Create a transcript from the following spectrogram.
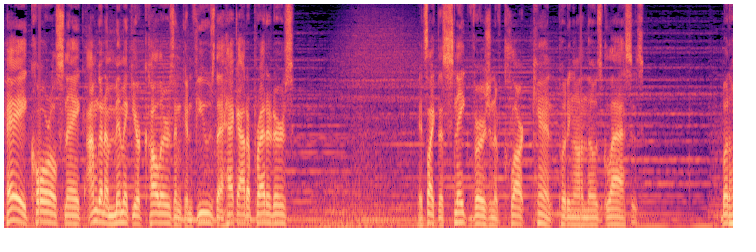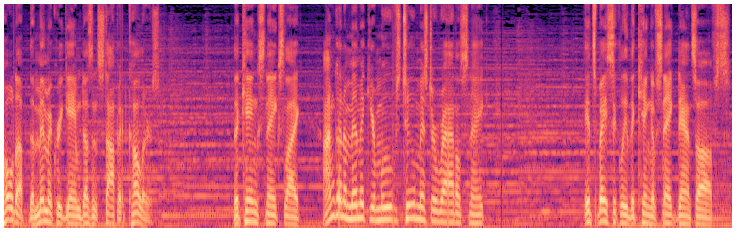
hey, coral snake, I'm gonna mimic your colors and confuse the heck out of predators. It's like the snake version of Clark Kent putting on those glasses. But hold up, the mimicry game doesn't stop at colors. The king snake's like, I'm gonna mimic your moves too, Mr. Rattlesnake. It's basically the king of snake dance-offs.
